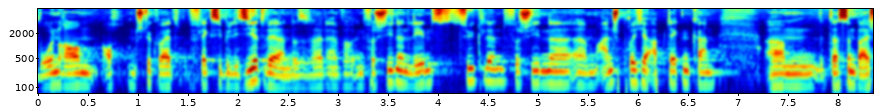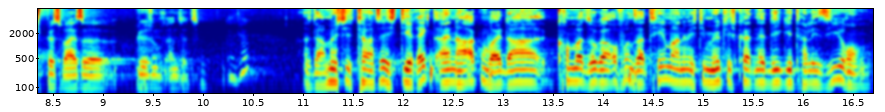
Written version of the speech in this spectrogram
Wohnraum auch ein Stück weit flexibilisiert werden, dass es halt einfach in verschiedenen Lebenszyklen verschiedene ähm, Ansprüche abdecken kann. Ähm, das sind beispielsweise Lösungsansätze. Mhm. Also da möchte ich tatsächlich direkt einhaken, weil da kommen wir sogar auf unser Thema, nämlich die Möglichkeiten der Digitalisierung.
